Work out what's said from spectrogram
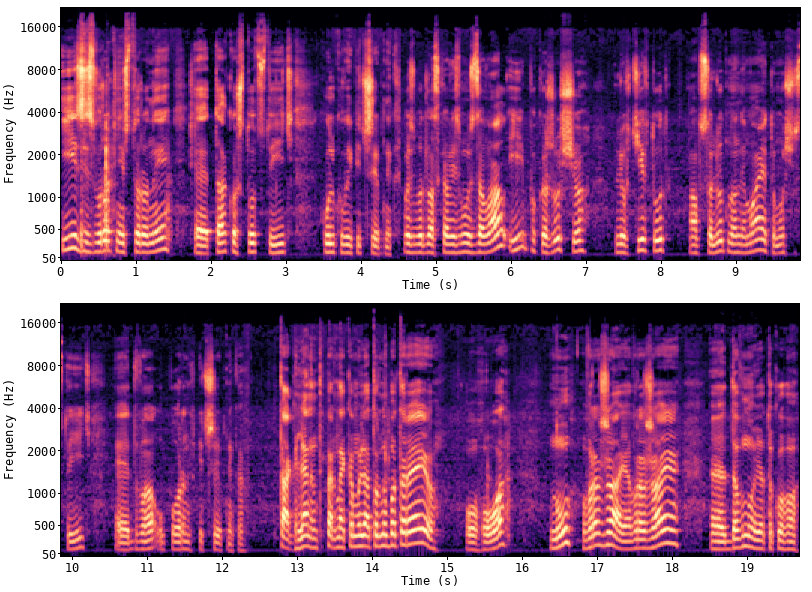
і зі зворотньої сторони е, також тут стоїть кульковий підшипник. Ось, будь ласка, візьму завал і покажу, що люфтів тут абсолютно немає, тому що стоїть е, два упорних підшипника. Так, глянемо тепер на акумуляторну батарею. Ого, ну, вражає, вражає. Е, Давно я такого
